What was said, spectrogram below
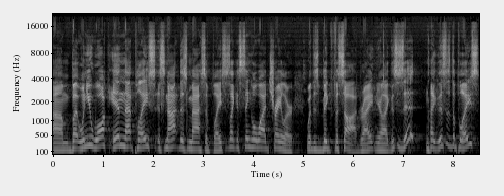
um, but when you walk in that place, it's not this massive place. It's like a single wide trailer with this big facade, right? And you're like, this is it? Like, this is the place?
